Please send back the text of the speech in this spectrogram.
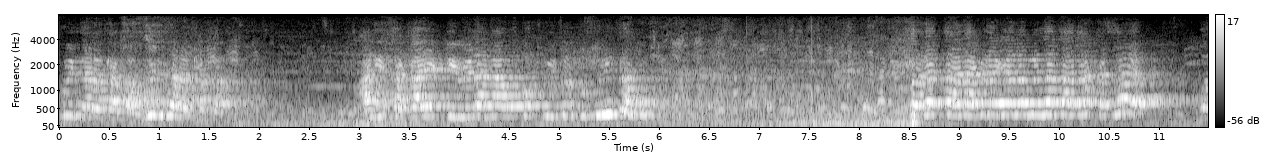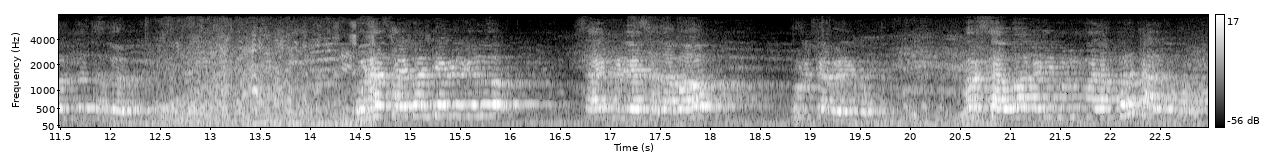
होईल जरा थांबा होईल जरा थांबा. आणि सकाळी टीव्हीला नाव बघ तर दुसरी चालू परत दादाकडे गेलो म्हणलं दादा कसं? बंद झालं. पुन्हा साहेबांच्याकडे गेलो. साहेब म्हणजे सदाभाऊ पुढच्या वेळी मग सहावा गडी म्हणून मला परत आलो मला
